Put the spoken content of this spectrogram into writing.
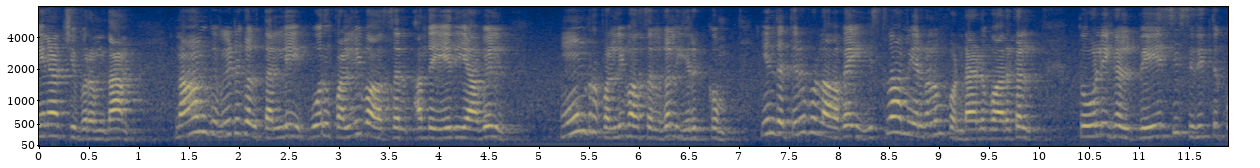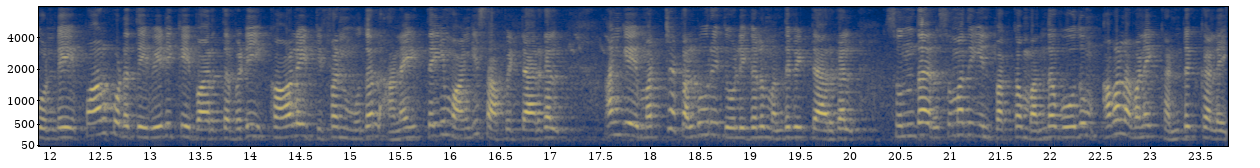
மீனாட்சிபுரம் தான் நான்கு வீடுகள் தள்ளி ஒரு பள்ளிவாசல் அந்த ஏரியாவில் மூன்று பள்ளிவாசல்கள் இருக்கும். இந்த திருவிழாவை இஸ்லாமியர்களும் கொண்டாடுவார்கள். தோழிகள் பேசி சிரித்துக்கொண்டே பால் குடத்தை வேடிக்கை பார்த்தபடி காலை டிஃபன் முதல் அனைத்தையும் வாங்கி சாப்பிட்டார்கள். அங்கே மற்ற கல்லூரி தோழிகளும் வந்துவிட்டார்கள். சுந்தர் சுமதியின் பக்கம் வந்தபோதும் அவள் அவனை கண்டுக்கலை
